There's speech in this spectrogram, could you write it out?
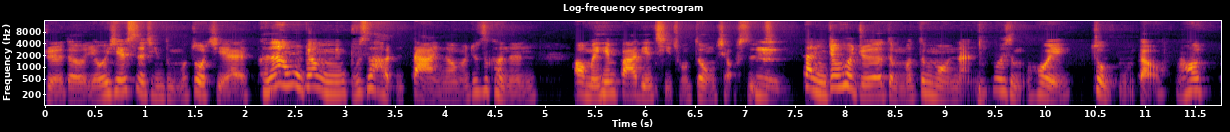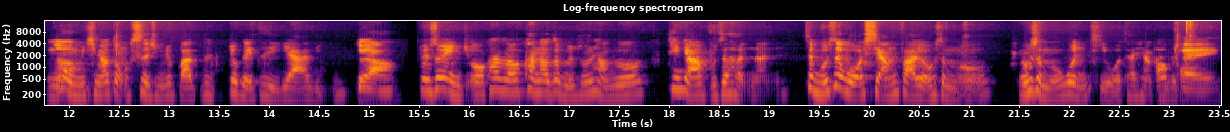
觉得有一些事情怎么做起来，可能目标明明不是很大，你知道吗？就是可能哦，每天八点起床这种小事情，但你就会觉得怎么这么难？为什么会做不到？然后莫名其妙这种事情就把自就给自己压力。对啊，对，所以你我看到看到这本书，就想说。听起来不是很难，这不是我想法有什么有什么问题，我才想看。OK，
